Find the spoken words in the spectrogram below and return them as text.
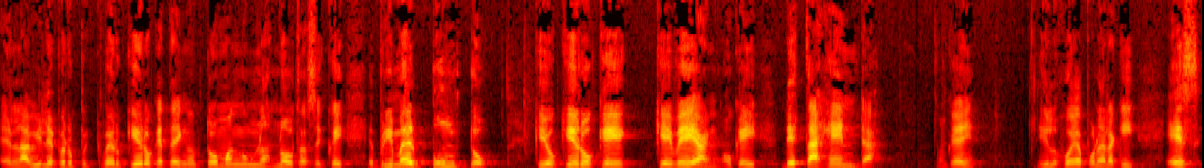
en la Biblia, pero, pero quiero que tengan, tomen unas notas. ¿ok? El primer punto que yo quiero que, que vean ¿ok? de esta agenda, ¿ok? y los voy a poner aquí, es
